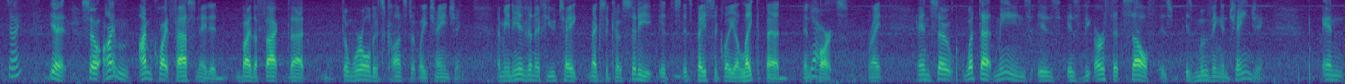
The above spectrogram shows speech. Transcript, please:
Stuart? Yeah, so I'm, I'm quite fascinated by the fact that the world is constantly changing. I mean, even if you take Mexico City, it's, it's basically a lake bed in yes. parts, right? And so what that means is, is the earth itself is, is moving and changing. And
